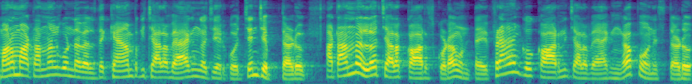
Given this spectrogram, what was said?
మనం ఆ టన్నల్ గుండా వెళ్తే క్యాంప్కి చాలా వేగంగా చేరుకోవచ్చు అని చెప్తాడు. ఆ టన్నల్లో చాలా కార్స్ కూడా ఉంటాయి. ఫ్రాంక్ కార్ని చాలా వేగంగా పోనిస్తాడు.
